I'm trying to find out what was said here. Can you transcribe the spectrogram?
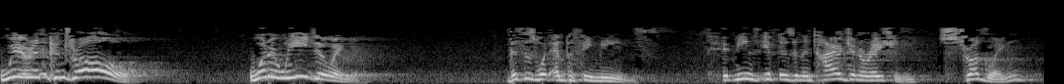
We're in control. What are we doing? This is what empathy means. It means if there's an entire generation struggling,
